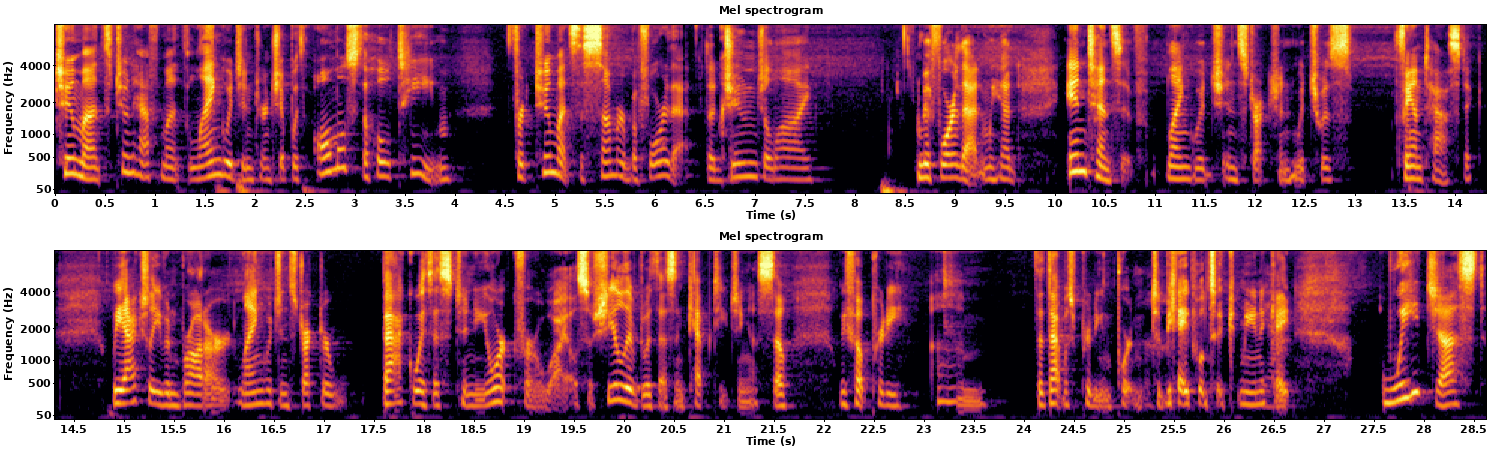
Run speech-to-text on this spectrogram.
two month, two and a half month language internship with almost the whole team for two months the summer before that, the June, July before that. And we had intensive language instruction, which was fantastic. We actually even brought our language instructor back with us to New York for a while. So she lived with us and kept teaching us. So we felt pretty, um, that that was pretty important to be able to communicate. We just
